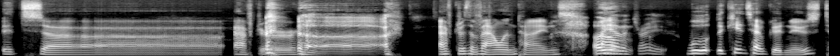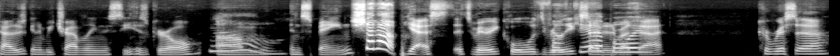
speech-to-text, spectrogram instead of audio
it's uh after Uh, after the Valentines. oh yeah, Um, that's right. Well, the kids have good news. Tyler's going to be traveling to see his girl No. um in Spain. Shut up. Yes, it's very cool. It's really Fuck yeah, excited about that. Carissa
